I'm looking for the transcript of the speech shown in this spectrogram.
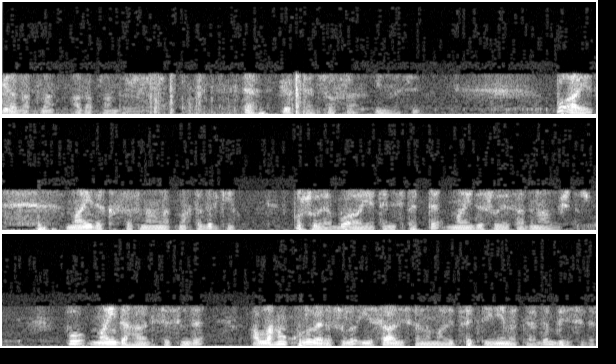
bir azapla azaplandırırız. Evet, gökten sofra inmesi. Bu ayet Maide kıssasını anlatmaktadır ki bu sure bu ayete nispette Maide suresi adını almıştır. Bu Maide hadisesinde Allah'ın kulu ve Resulü İsa Aleyhisselam'a lütfettiği nimetlerden birisidir.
